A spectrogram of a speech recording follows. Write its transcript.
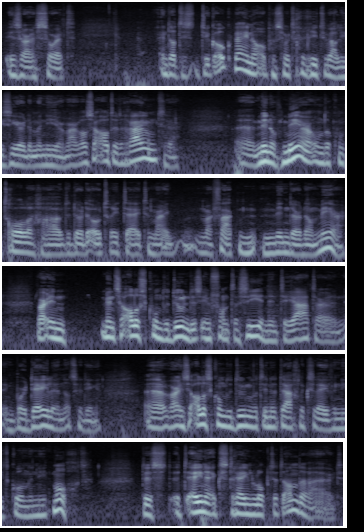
is er een soort en dat is natuurlijk ook bijna op een soort geritualiseerde manier. Maar was er altijd ruimte, uh, min of meer onder controle gehouden door de autoriteiten, maar, maar vaak minder dan meer. Waarin mensen alles konden doen, dus in fantasie en in theater en in bordelen en dat soort dingen. Uh, waarin ze alles konden doen wat in het dagelijks leven niet kon en niet mocht. Dus het ene extreem lokt het andere uit.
